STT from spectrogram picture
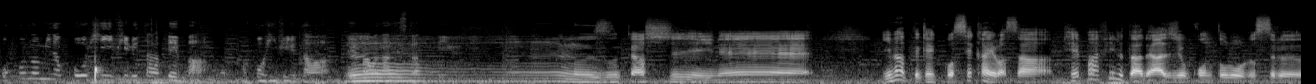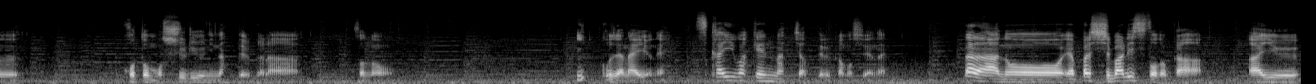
お好みのコーヒーフィルターペーパー、まあ、コーヒーフィルターはペーパーは何ですかっていう。難しいね今って結構世界はさペーパーフィルターで味をコントロールすることも主流になってるからその1個じゃないよね。使い分けになっちゃってるかもしれない。だからあのーやっぱりシバリストとかああいう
